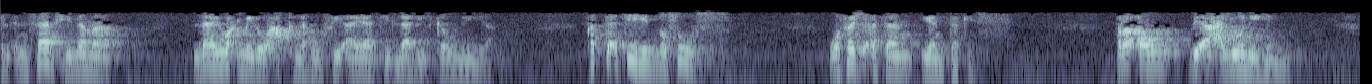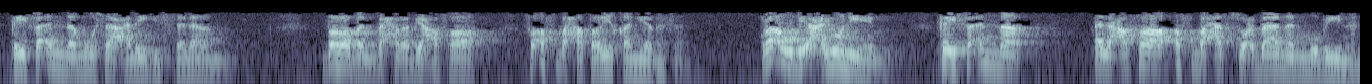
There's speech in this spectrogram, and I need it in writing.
الإنسان حينما لا يعمل عقله في آيات الله الكونية قد تأتيه النصوص وفجأة ينتكس. رأوا بأعينهم كيف أن موسى عليه السلام ضرب البحر بعصاه فأصبح طريقا يبسا. رأوا بأعينهم كيف أن العصا أصبحت ثعبانا مبينا.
